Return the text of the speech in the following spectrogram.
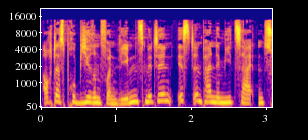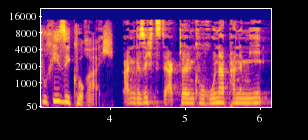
Auch das Probieren von Lebensmitteln ist in Pandemiezeiten zu risikoreich. Angesichts der aktuellen Corona-Pandemie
